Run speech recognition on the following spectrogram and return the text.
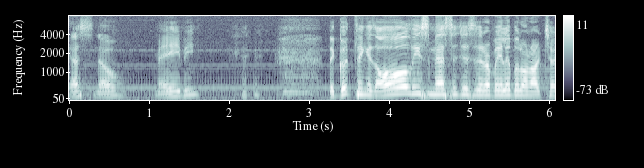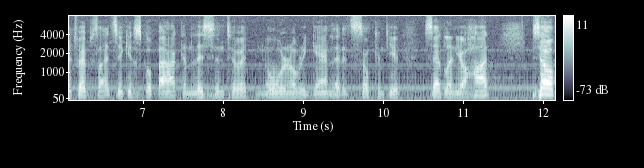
Yes, no, maybe. the good thing is all these messages are available on our church website so you can just go back and listen to it over and over again. Let it soak into you settle in your heart. So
